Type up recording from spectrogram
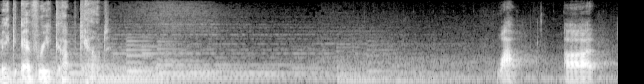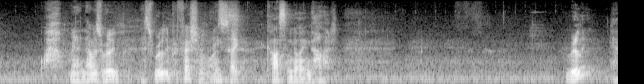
Make every cup count. Wow. Uh, wow, man, that was really, that's really professional. It's like, It costs a million dollars. really? Yeah.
